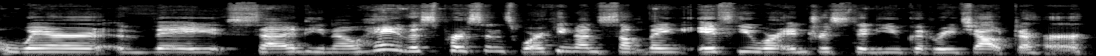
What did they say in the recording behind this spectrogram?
where they said, you know, hey, this person's working on something. If you were interested, you could reach out to her.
